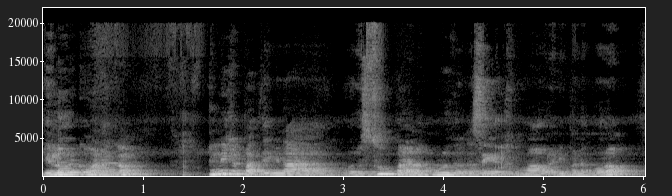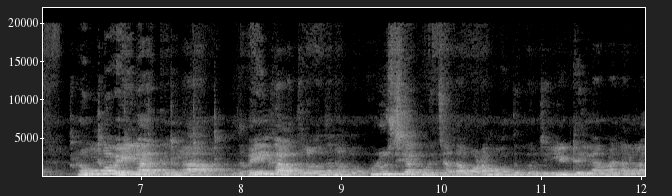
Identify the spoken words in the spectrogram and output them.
எல்லோருக்கும் வணக்கம். இன்னைக்கு பார்த்தீங்கன்னா ஒரு சூப்பரான கூழு தாங்க செய்யறதுக்கு மாவு ரெடி பண்ண போகிறோம் ரொம்ப வெயிலாக இருக்குங்களா? இந்த வெயில் காலத்தில் வந்து நம்ம குளிர்ச்சியாக குடித்தாதான் உடம்பு வந்து கொஞ்சம் ஈட்டு இல்லாமல் நல்லா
